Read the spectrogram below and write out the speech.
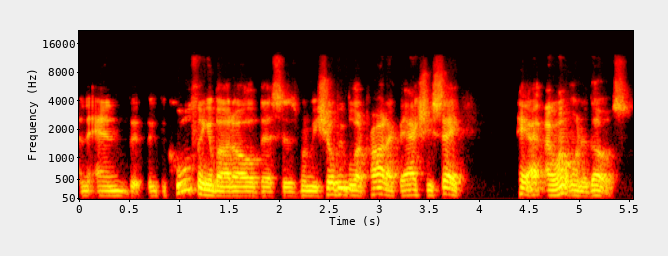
And and the, the cool thing about all of this is when we show people our product, they actually say, "Hey, I, I want one of those."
